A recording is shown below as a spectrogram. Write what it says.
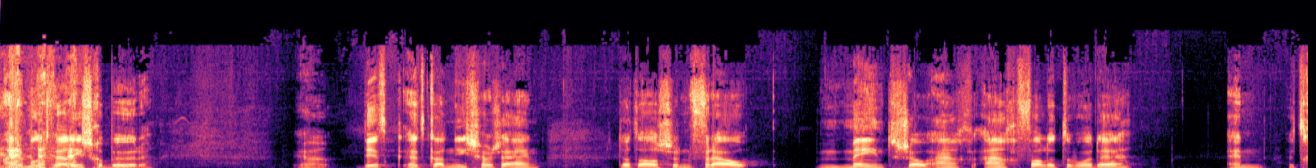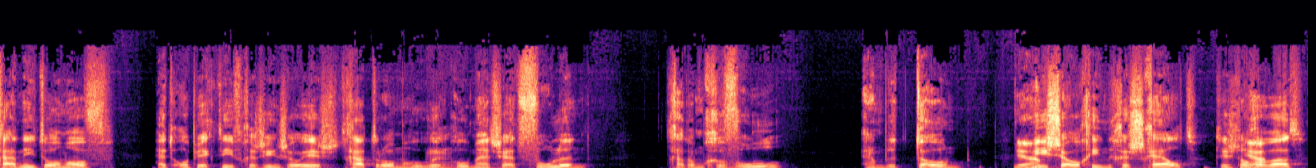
Maar er moet wel iets gebeuren. Ja. Dit, het kan niet zo zijn dat als een vrouw meent zo aange- aangevallen te worden... Hè? en het gaat niet om of het objectief gezien zo is. Het gaat erom hoe, Hmm. hoe mensen het voelen. Het gaat om gevoel en om de toon. Ja. Misogyn gescheld. Het is nogal Ja. wat.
